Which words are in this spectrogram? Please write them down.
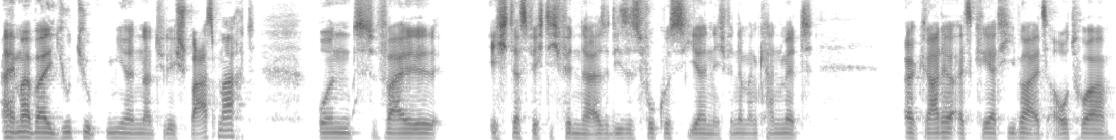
Einmal, weil YouTube mir natürlich Spaß macht und weil ich das wichtig finde. Also dieses Fokussieren. Ich finde, man kann mit, äh, gerade als Kreativer, als Autor,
